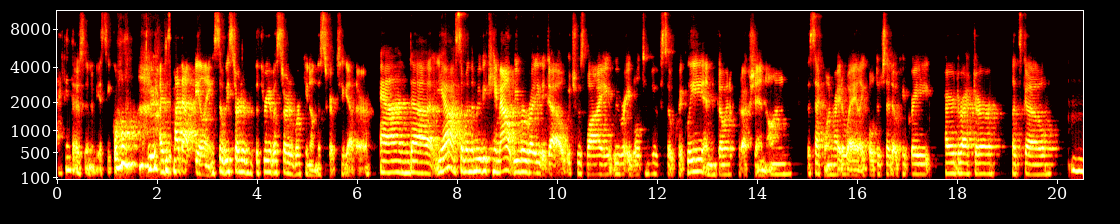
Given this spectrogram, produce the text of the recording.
I think there's going to be a sequel. I just had that feeling. So we started, the three of us started working on the script together. And uh, yeah, so when the movie came out, we were ready to go, which was why we were able to move so quickly and go into production on the second one right away. Like Voltage said, okay, great, hire director, let's go. Mm-hmm.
